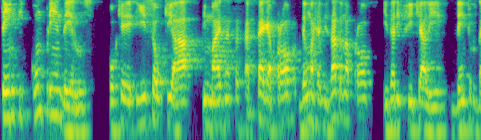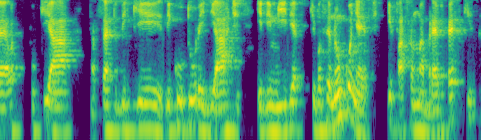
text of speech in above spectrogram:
tente compreendê-los, porque isso é o que há de mais necessário. Pegue a prova, dê uma revisada na prova e verifique ali dentro dela o que há, tá certo? De que de cultura e de arte e de mídia que você não conhece e faça uma breve pesquisa.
